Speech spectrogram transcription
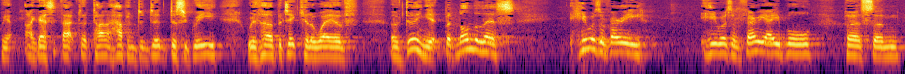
We, I guess at that time I happened to d- disagree with her particular way of of doing it, but nonetheless, he was a very he was a very able person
